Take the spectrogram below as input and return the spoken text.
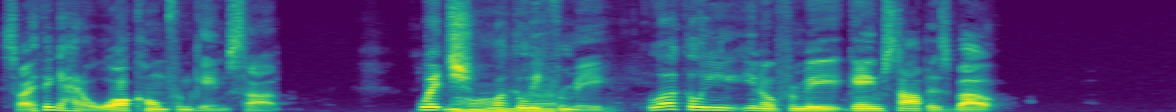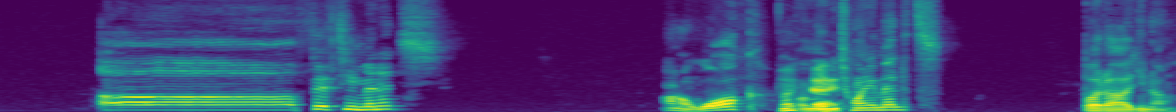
So I think I had to walk home from GameStop, which oh, luckily no. for me, luckily, you know, for me, GameStop is about uh 15 minutes on a walk okay. or maybe 20 minutes. But uh, you know,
